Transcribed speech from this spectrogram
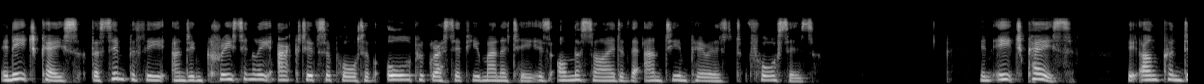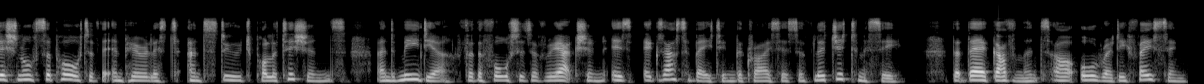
In each case, the sympathy and increasingly active support of all progressive humanity is on the side of the anti imperialist forces. In each case, the unconditional support of the imperialist and stooge politicians and media for the forces of reaction is exacerbating the crisis of legitimacy that their governments are already facing.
